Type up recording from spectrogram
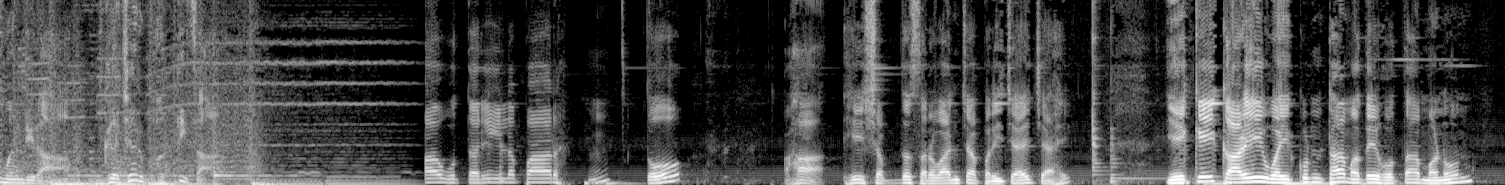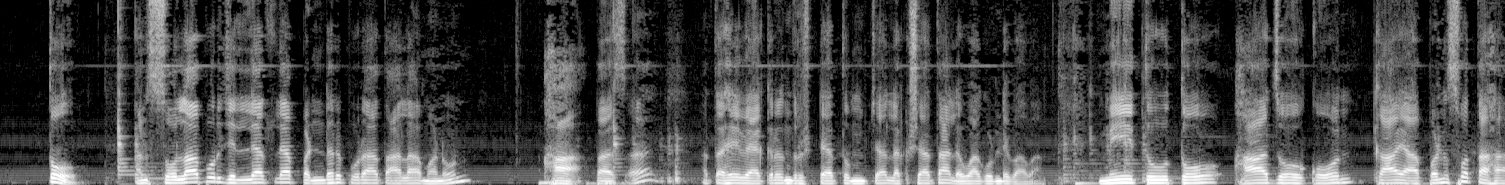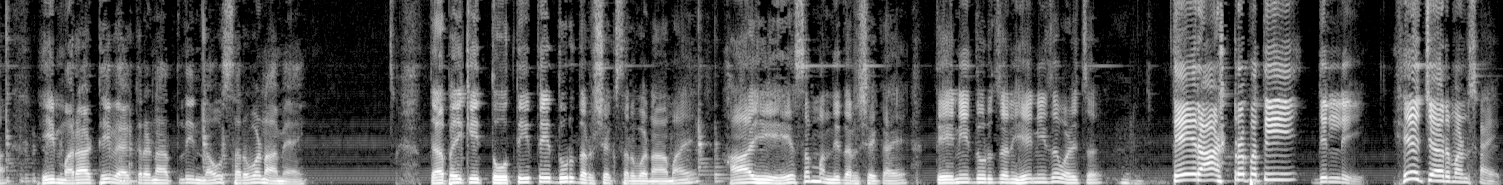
मंदिरा गजर भक्तीचा. उतरील पार. तो हा हे शब्द सर्वांच्या परिचयाचे आहे. एकेकाळी वैकुंठामध्ये होता म्हणून तो आणि सोलापूर जिल्ह्यातल्या पंढरपुरात आला म्हणून हा बस आता हे व्याकरण दृष्ट्या तुमच्या लक्षात आलं वागुंडे बाबा. मी तू तो हा जो कोण काय आपण स्वतः? ही मराठी व्याकरणातली नऊ सर्वनामे आहे. त्यापैकी तोती ते दूरदर्शक सर्वनाम आहे. हा ही हे संबंधी दर्शक आहे. तेनी दूरचं हे नि जवळचं. ते राष्ट्रपती दिल्ली. हे चेअरमन साहेब.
